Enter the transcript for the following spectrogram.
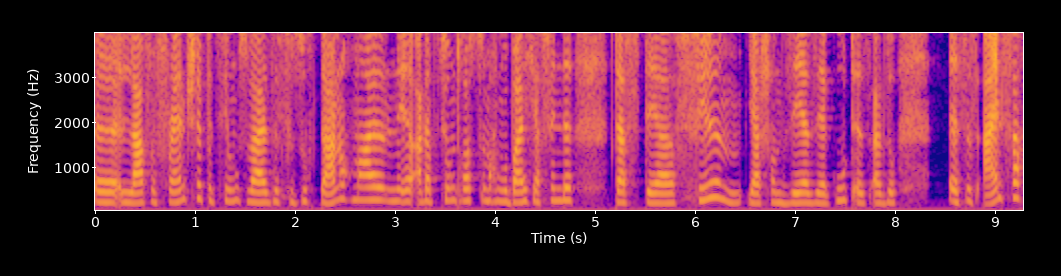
äh, Love and Friendship, beziehungsweise versucht da noch mal eine Adaption draus zu machen, wobei ich ja finde, dass der Film ja schon sehr, sehr gut ist. Also es ist einfach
